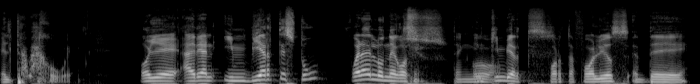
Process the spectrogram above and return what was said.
el trabajo, güey. Oye, Adrián, ¿inviertes tú fuera de los negocios? tengo ¿En qué inviertes? portafolios de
